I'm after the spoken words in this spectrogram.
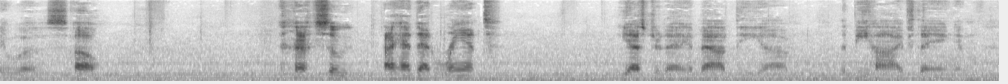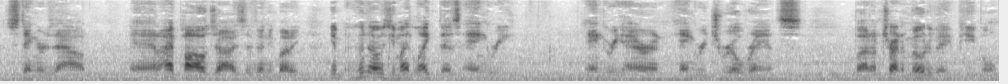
It was, oh. so I had that rant yesterday about the um, the beehive thing and stingers out. And I apologize if anybody, who knows, you might like those angry, angry Aaron, angry drill rants. But I'm trying to motivate people.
